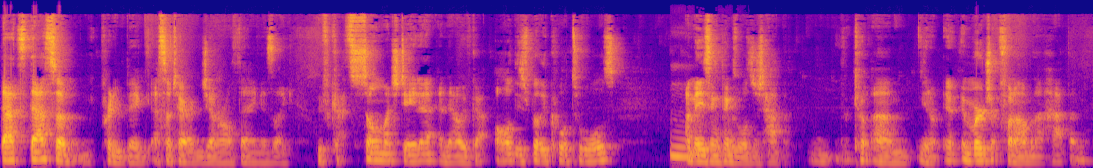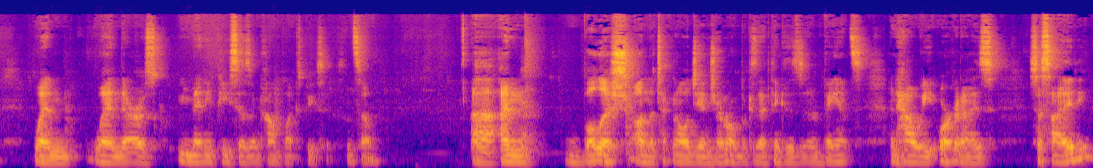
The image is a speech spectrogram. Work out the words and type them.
that's that's a pretty big esoteric general thing. Is like we've got so much data, and now we've got all these really cool tools. Amazing things will just happen. Um, you know, emergent phenomena happen when when there's many pieces and complex pieces, and so uh, I'm bullish on the technology in general because I think it's an advance in how we organize society.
